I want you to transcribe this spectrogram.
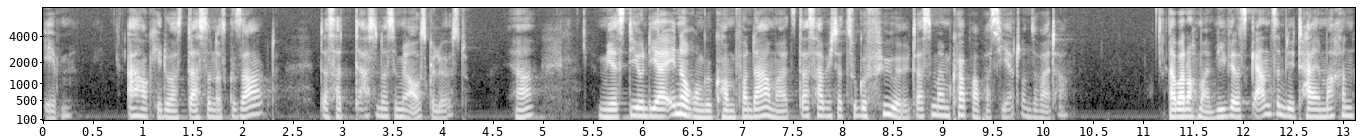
eben. Ah, okay, du hast das und das gesagt, das hat das und das in mir ausgelöst. Ja, mir ist die und die Erinnerung gekommen von damals, das habe ich dazu gefühlt, das in meinem Körper passiert und so weiter. Aber nochmal, wie wir das Ganze im Detail machen,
